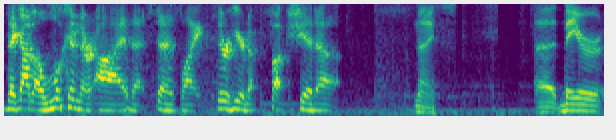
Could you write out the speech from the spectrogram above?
They got a look in their eye that says like they're here to fuck shit up. Nice. Uh, they are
